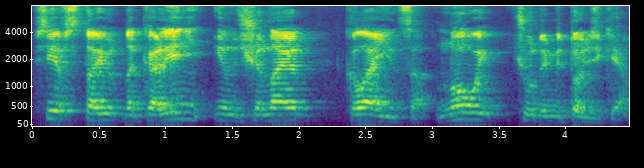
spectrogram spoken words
все встают на колени и начинают кланяться новой чудо-методике.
